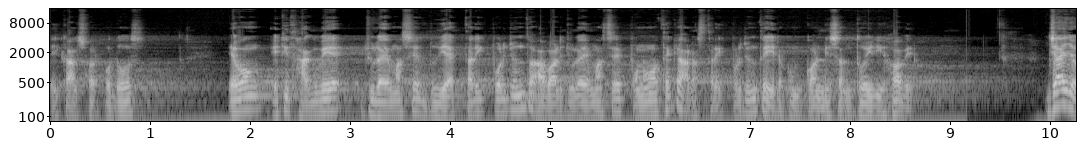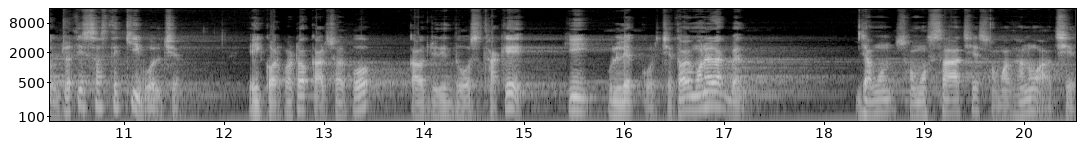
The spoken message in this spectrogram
এই কালসর্প দোষ। এবং এটি থাকবে জুলাই মাসের দুই এক তারিখ পর্যন্ত, আবার জুলাই মাসের পনেরো থেকে আঠাশ তারিখ পর্যন্ত এইরকম কন্ডিশন তৈরি হবে। যাই হোক, জ্যোতিষশাস্ত্রে কী বলছে? এই কর্কটক কালসর্প কারোর যদি দোষ থাকে, কি উল্লেখ করছে? তবে মনে রাখবেন, যেমন সমস্যা আছে, সমাধানও আছে।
